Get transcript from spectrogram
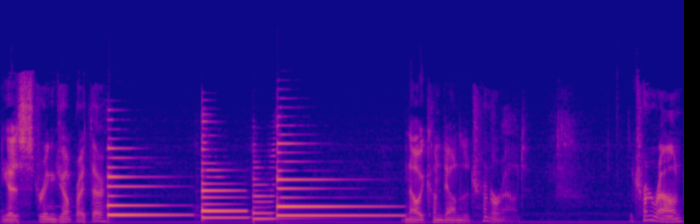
You got a string jump right there. Now we come down to the turnaround. The turnaround,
